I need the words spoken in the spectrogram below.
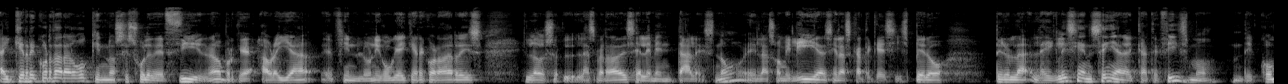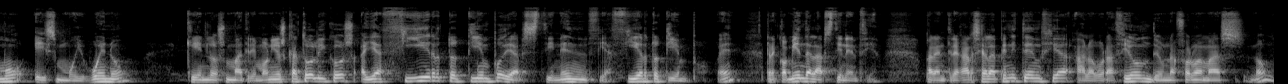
hay que recordar algo que no se suele decir, ¿no? Porque ahora ya, en fin, lo único que hay que recordar es los, las verdades elementales, ¿no? En las homilías y en las catequesis. Pero pero la, Iglesia enseña en el catecismo de cómo es muy bueno que en los matrimonios católicos haya cierto tiempo de abstinencia, cierto tiempo. ¿eh? Recomienda la abstinencia para entregarse a la penitencia, a la oración de una forma más, ¿no?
